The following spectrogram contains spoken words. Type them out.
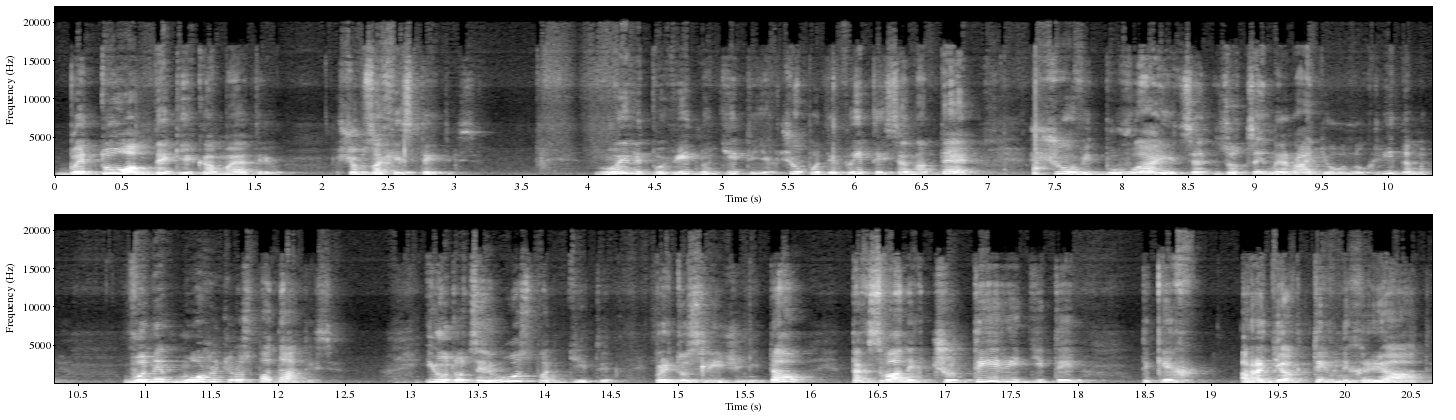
бетон декілька метрів, щоб захиститися. Ну і відповідно, діти, якщо подивитися на те, що відбувається з оцими радіонуклідами, вони можуть розпадатися. І от оцей розпад, діти, при дослідженні дав так званих чотири діти таких радіоактивних ряди.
